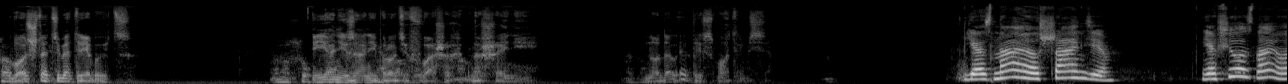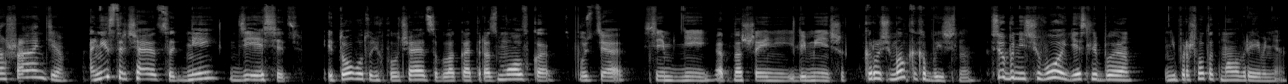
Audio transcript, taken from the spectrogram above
Вот что от тебя требуется. Я ни за, ни против ваших отношений. Но давай присмотримся. Я знаю Шанди. Я все знаю о Шанди. Они встречаются дней 10. И то вот у них получается была какая-то размолвка спустя 7 дней отношений или меньше. Короче, мыл как обычно. Все бы ничего, если бы не прошло так мало времени.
